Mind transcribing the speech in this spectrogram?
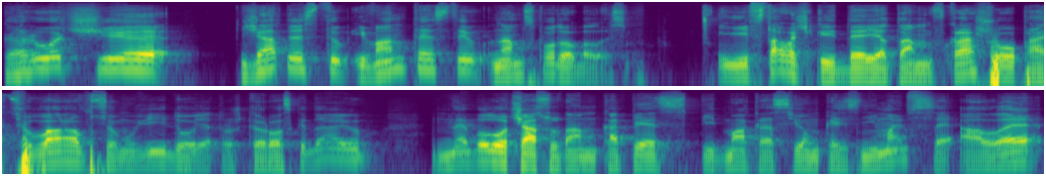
Коротше, я тестив, Іван тестив, нам сподобалось. І вставочки, де я там вкрашував, працював в цьому відео, я трошки розкидаю. Не було часу там капець під макросйомкою знімати все, але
